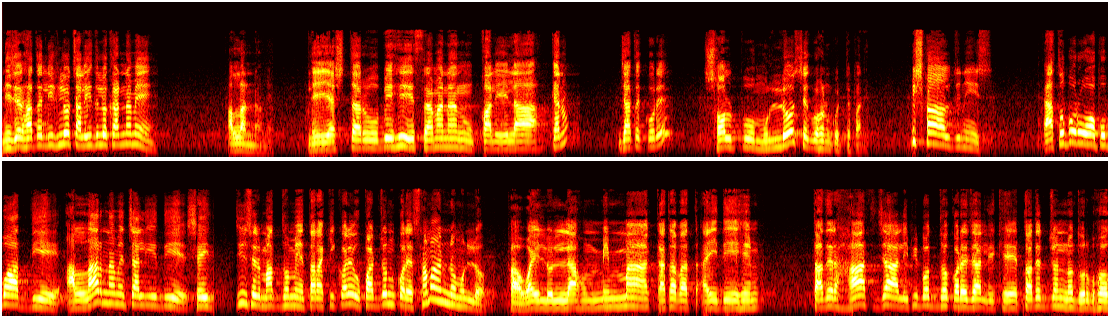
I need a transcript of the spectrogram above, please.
নিজের হাতে লিখলো, চালিয়ে দিল কার নামে? আল্লাহর নামে। কেন? যাতে করে স্বল্প মূল্য সে গ্রহণ করতে পারে। বিশাল জিনিস। এত বড় অপবাদ দিয়ে আল্লাহর নামে চালিয়ে দিয়ে সেই জিনিসের মাধ্যমে তারা কি করে? উপার্জন করে সামান্য মূল্য। তাদের হাত যা লিপিবদ্ধ করে, যা লিখে, তাদের জন্য দুর্ভোগ।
